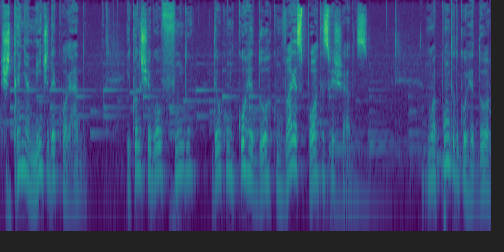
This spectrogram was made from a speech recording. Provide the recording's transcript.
estranhamente decorado, e quando chegou ao fundo, deu com um corredor com várias portas fechadas. Numa ponta do corredor,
